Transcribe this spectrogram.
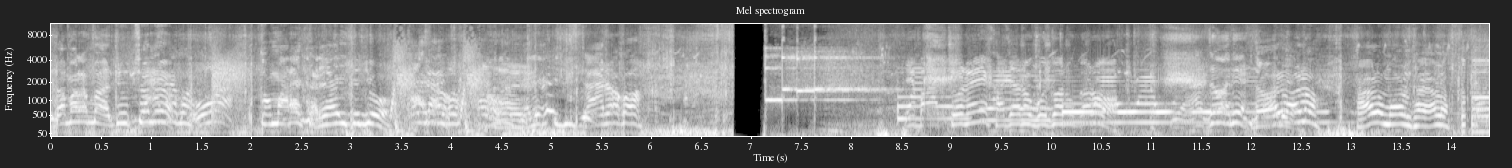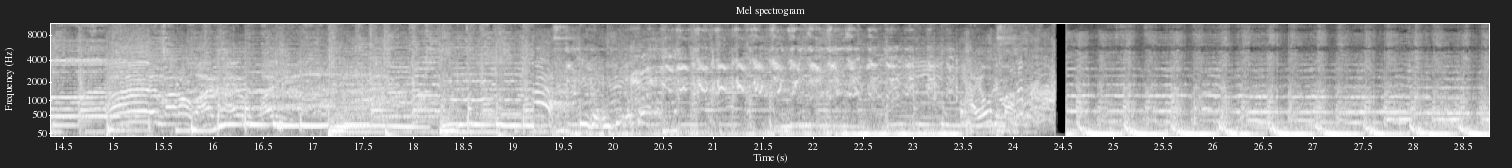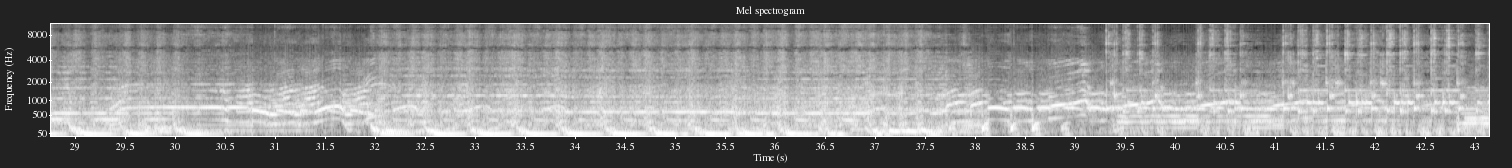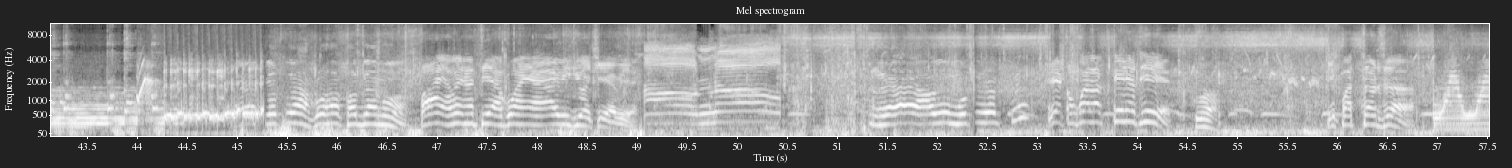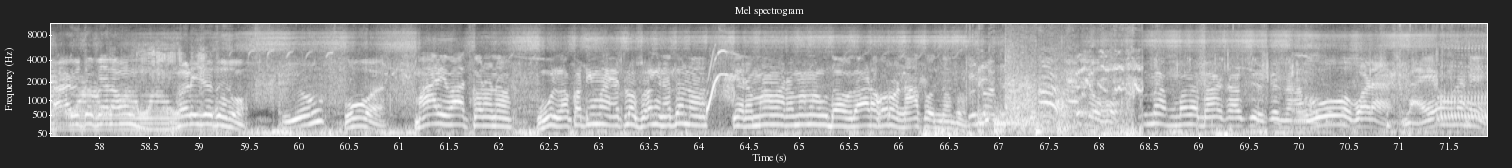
તમારા બાજુ છે ને? તો મારા ઘરે આવી જજો. ચાર રાખો. એ બાચો નહીં ખજાનો ગોતવાનું કરો. હાલો હાલો. હાલો થાય હાલો. કેટલો આઘો હા ખગાનો ભાઈ હવે નથી આગો અહીંયા આવી ગયો છે હવે. આવી મોટી એક છે? એ ટોપા લાગતી નથી. એ પથ્થર છે. આવી તો પેલા હું ગળી જતો હતો. એવું? મારી વાત કરો ને. હું લકટીમાં એટલો શોખીન હતો ને કે રમામાં રમામાં હું દાવ- દાડો કરો નાતો જ નતો. મને બહાર આવશે કે ના. ઓ વડા ના એવું નહીં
